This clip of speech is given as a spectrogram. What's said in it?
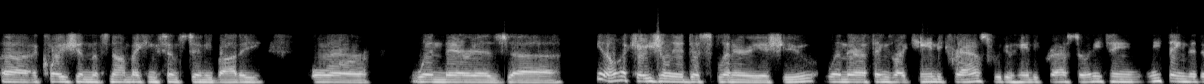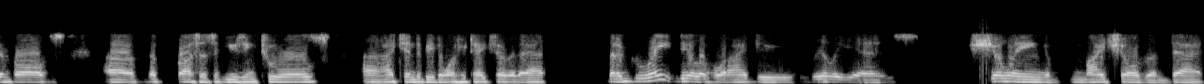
uh, equation that's not making sense to anybody, or when there is uh, you know, occasionally a disciplinary issue. When there are things like handicrafts, we do handicrafts. So anything, anything that involves uh, the process of using tools, uh, I tend to be the one who takes over that. But a great deal of what I do really is showing my children that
